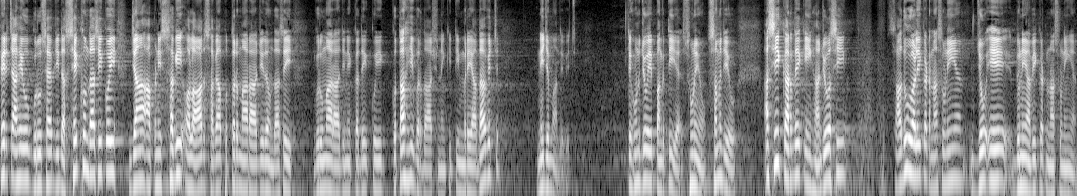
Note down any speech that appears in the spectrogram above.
ਫਿਰ ਚਾਹੇ ਉਹ ਗੁਰੂ ਸਾਹਿਬ ਜੀ ਦਾ ਸਿੱਖ ਹੁੰਦਾ ਸੀ ਕੋਈ, ਜਾਂ ਆਪਣੀ ਸਗੀ ਔਲਾਦ, ਸਗਾ ਪੁੱਤਰ ਮਹਾਰਾਜ ਜੀ ਦਾ ਹੁੰਦਾ ਸੀ, ਗੁਰੂ ਮਹਾਰਾਜ ਜੀ ਨੇ ਕਦੇ ਕੋਈ ਕੁਤਾਹੀ ਬਰਦਾਸ਼ਤ ਨਹੀਂ ਕੀਤੀ ਮਰਿਆਦਾ ਵਿੱਚ, ਨਿਯਮਾਂ ਦੇ ਵਿੱਚ। ਤੇ ਹੁਣ ਜੋ ਇਹ ਪੰਕਤੀ ਹੈ, ਸੁਣਿਓ, ਸਮਝਿਓ। ਅਸੀਂ ਕਰਦੇ ਕੀ ਹਾਂ? ਜੋ ਅਸੀਂ ਸਾਧੂ ਵਾਲੀ ਘਟਨਾ ਸੁਣੀ ਹੈ, ਜੋ ਇਹ ਦੁਨਿਆਵੀ ਘਟਨਾ ਸੁਣੀ ਹੈ।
